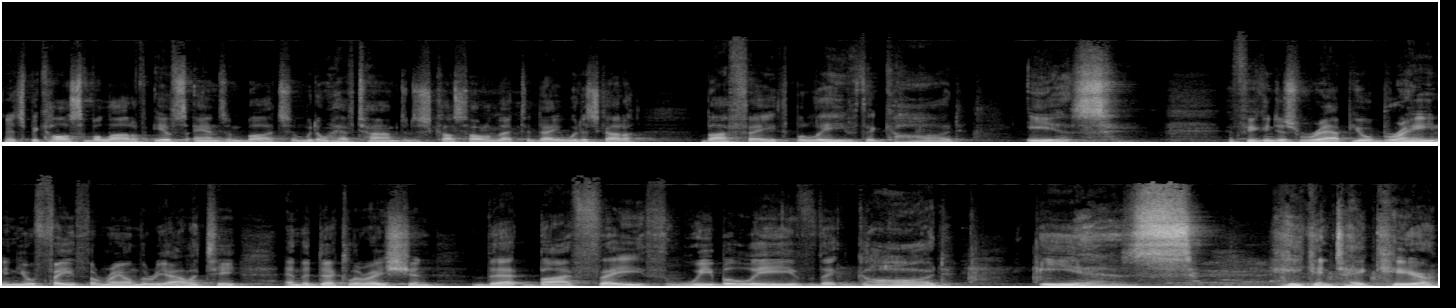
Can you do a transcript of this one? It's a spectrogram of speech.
And it's because of a lot of ifs, ands, and buts, and we don't have time to discuss all of that today. We just got to, by faith, believe that God is. If you can just wrap your brain and your faith around the reality and the declaration that by faith we believe that God is, He can take care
